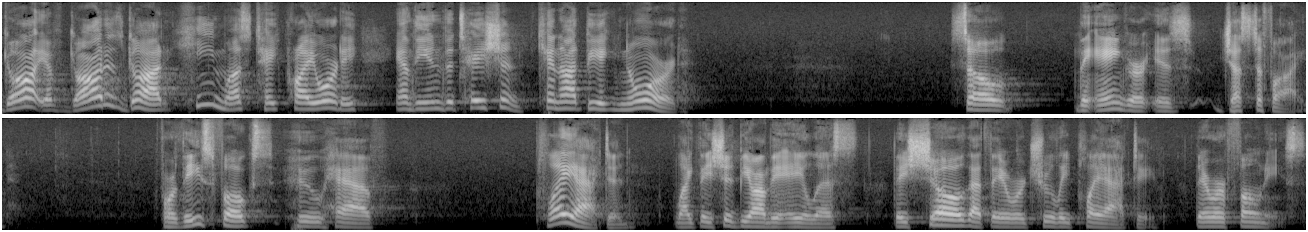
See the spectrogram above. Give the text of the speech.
God, if God is God, he must take priority, and the invitation cannot be ignored. So the anger is justified. For these folks who have play acted like they should be on the A list, they show that they were truly play acting. They were phonies.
